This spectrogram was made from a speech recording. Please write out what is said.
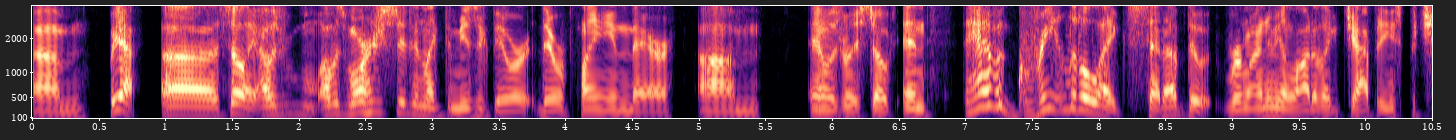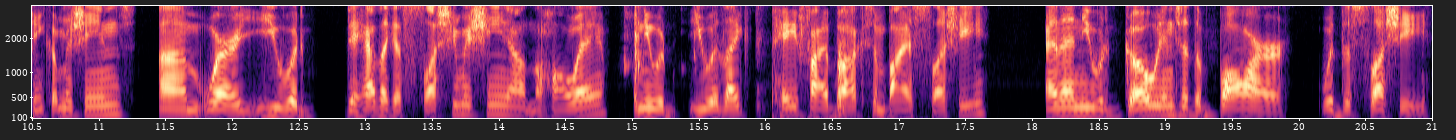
Um, but yeah, uh, so like I was I was more interested in like the music they were they were playing there. Um, and I was really stoked. And they have a great little like setup that reminded me a lot of like Japanese pachinko machines, um, where you would they had like a slushy machine out in the hallway, and you would you would like pay five bucks and buy a slushy, and then you would go into the bar with the slushy,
